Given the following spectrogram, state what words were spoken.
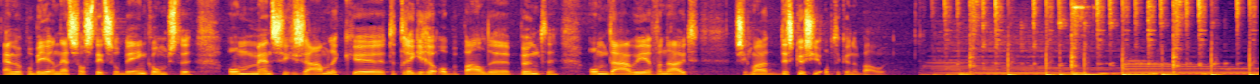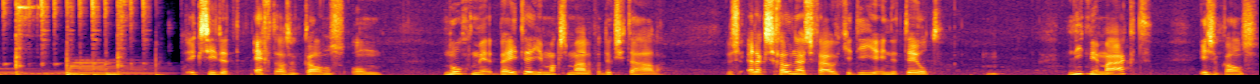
En we proberen net zoals soort bijeenkomsten om mensen gezamenlijk te triggeren op bepaalde punten. Om daar weer vanuit zeg maar, discussie op te kunnen bouwen. Ik zie dit echt als een kans om nog meer, beter je maximale productie te halen. Dus elk schoonheidsfoutje die je in de teelt niet meer maakt, is een kans.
